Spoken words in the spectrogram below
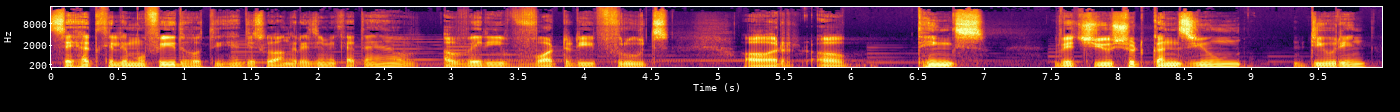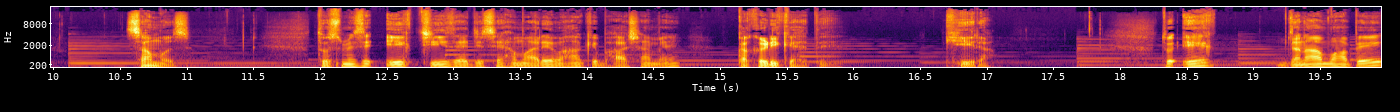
सेहत के लिए मुफीद होती हैं, जिसको अंग्रेज़ी में कहते हैं अ वेरी वाटरी फ्रूट्स और things which you should consume during summers तो उसमें से एक चीज़ है जिसे हमारे वहाँ की भाषा में ककड़ी कहते हैं, खीरा। तो एक जनाब वहाँ पे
